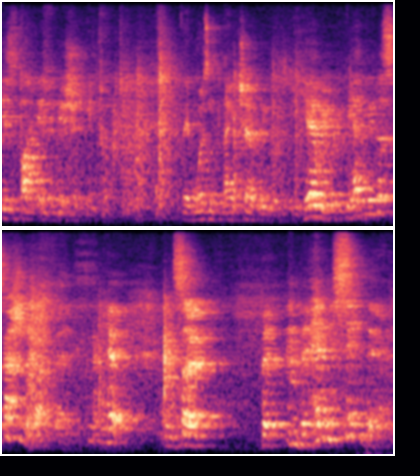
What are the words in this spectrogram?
is by definition infinite. there wasn't nature, we wouldn't be here, we would be having a discussion about that. Okay, and so, but, but having said that,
